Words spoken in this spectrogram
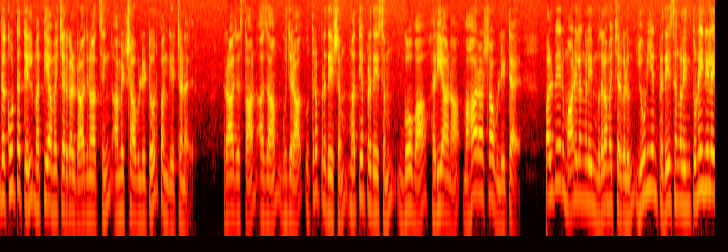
இந்த கூட்டத்தில் மத்திய அமைச்சர்கள் ராஜ்நாத் சிங் அமித்ஷா உள்ளிட்டோர் பங்கேற்றனர். ராஜஸ்தான் அசாம் குஜராத் உத்தரப்பிரதேசம் மத்திய பிரதேசம் கோவா ஹரியானா மகாராஷ்டிரா உள்ளிட்ட பல்வேறு மாநிலங்களின் முதலமைச்சர்களும் யூனியன் பிரதேசங்களின் துணைநிலை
